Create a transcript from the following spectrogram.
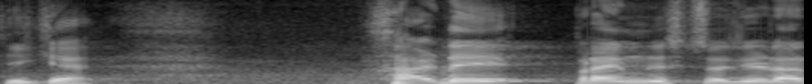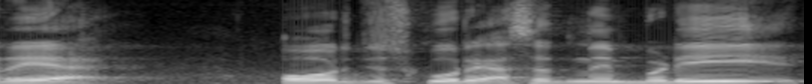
ठीक है साढ़े प्राइम मिनिस्टर जोड़ा रहा है और जिसको रियासत ने बड़ी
